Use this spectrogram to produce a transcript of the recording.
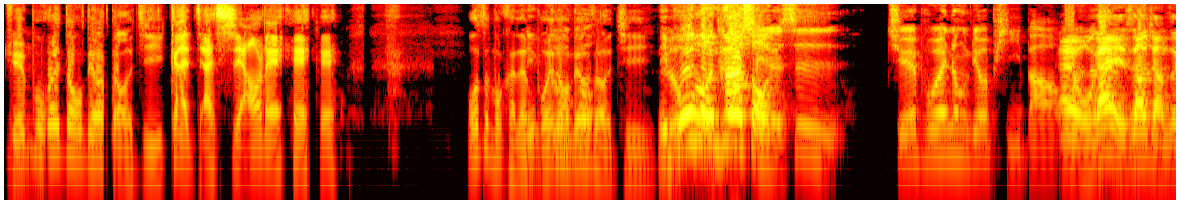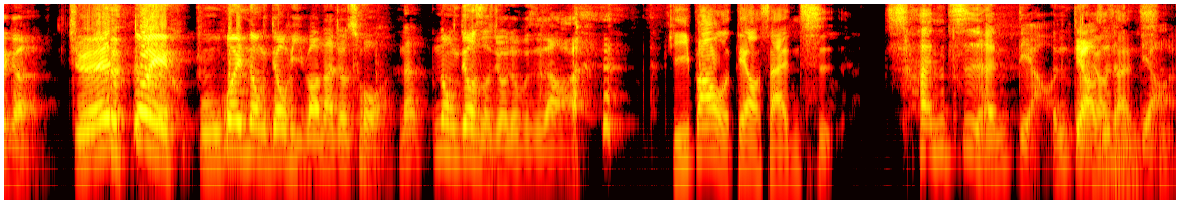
绝不会弄丢手机，干家小嘞。我怎么可能不会弄丢手机？你不会弄丢手是绝不会弄丢皮包。哎，我刚才也是要讲这个，绝对不会弄丢皮包，那就错。那弄丢手机我就不知道了。皮包我掉三次，三次很屌，很屌，是很屌，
